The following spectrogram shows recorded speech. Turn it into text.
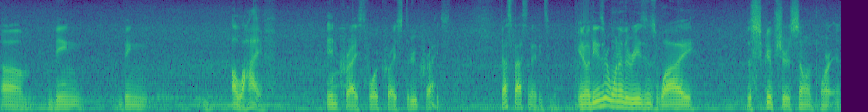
um, being being alive in Christ, for Christ, through Christ. That's fascinating to me. You know, these are one of the reasons why the scripture is so important.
